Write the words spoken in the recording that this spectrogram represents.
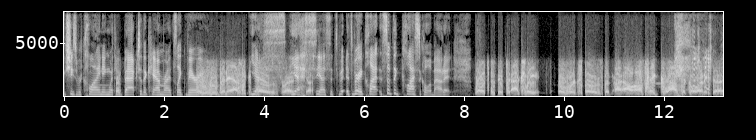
she's reclining with her back to the camera it's like very Rubenesque yes pose, right? yes yeah. yes it's it's very cla- something classical about it well it's, it's actually overexposed, but I, will take classical any day.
